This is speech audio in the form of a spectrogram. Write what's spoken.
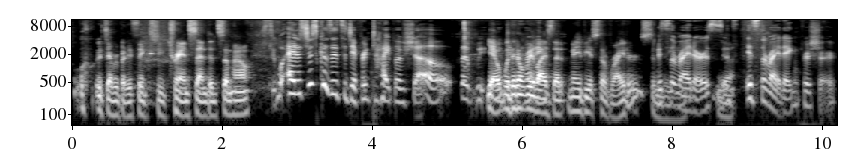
Which everybody thinks she transcended somehow. And it's just because it's a different type of show that we. Yeah, well, they don't different realize that maybe it's the writers. it's the writers. Yeah. It's, it's the writing for sure.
